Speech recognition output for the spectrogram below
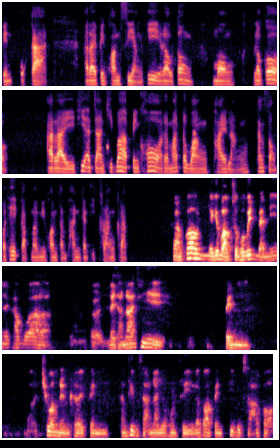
เป็นโอกาส อะไรเป็นความเสี่ยงที่เราต้องมองแล้วก็อะไรที่อาจารย์คิดว่าเป็นข้อระมัดระวังภายหลังทั้งสองประเทศกลับมามีความสัมพันธ์กันอีกครั้งครับครับก็อยากจะบอกสุภวิทย์แบบนี้นะครับว่าในฐานะที่เป็น ช่วงหนึ่งเคยเป็นทั้งที่ปรึกษานายกมนตรี แล้วก็เป็นที่ปรึกษาของ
